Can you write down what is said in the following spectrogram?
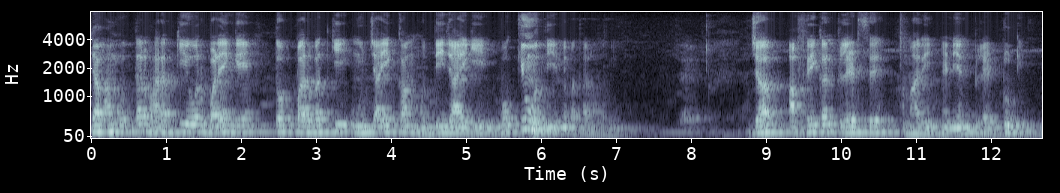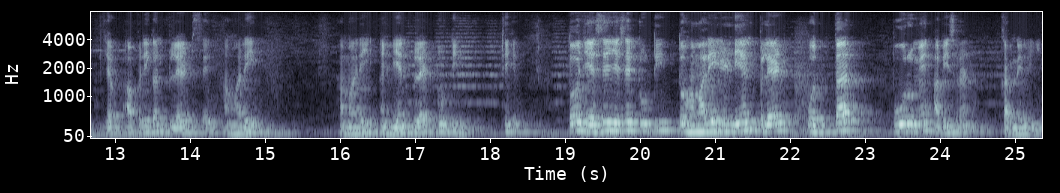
जब हम उत्तर भारत की ओर बढ़ेंगे तो पर्वत की ऊंचाई कम होती जाएगी। वो क्यों होती है? मैं बता रहा हूँ। जब अफ्रीकन प्लेट से हमारी इंडियन प्लेट टूटी, जब अफ्रीकन प्लेट से हमारी हमारी इंडियन प्लेट टूटी, ठीक है? तो जैसे जैसे टूटी तो हमारी इंडियन प्लेट उत्तर पूर्व में अभिसरण करने लगी।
